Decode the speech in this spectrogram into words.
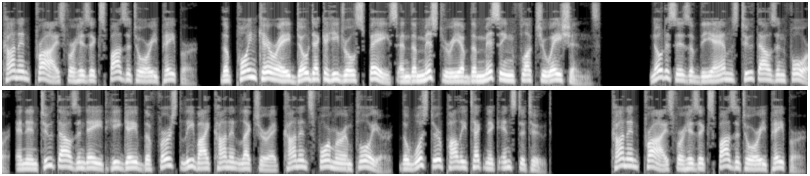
Conant Prize for his expository paper, The Poincaré Dodecahedral Space and the Mystery of the Missing Fluctuations. Notices of the AMS 2004, and in 2008 he gave the first Levi Conant lecture at Conant's former employer, the Worcester Polytechnic Institute. Conant Prize for his expository paper,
